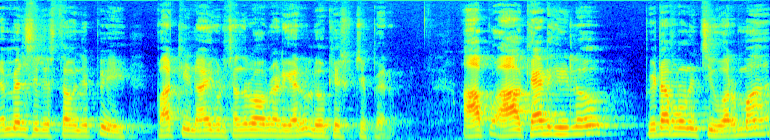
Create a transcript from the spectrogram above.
ఎమ్మెల్సీలు ఇస్తామని చెప్పి పార్టీ నాయకుడు చంద్రబాబు నాయుడు గారు లోకేష్ చెప్పారు. ఆ ఆ కేటగిరీలో పీఠాపురం నుంచి వర్మ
